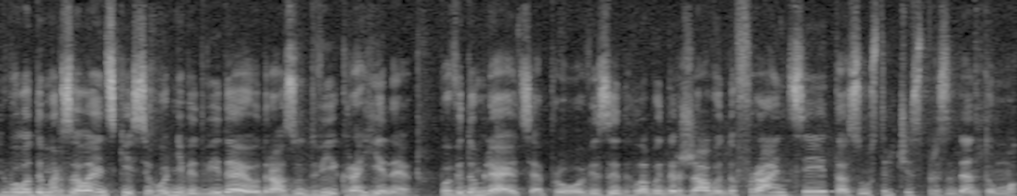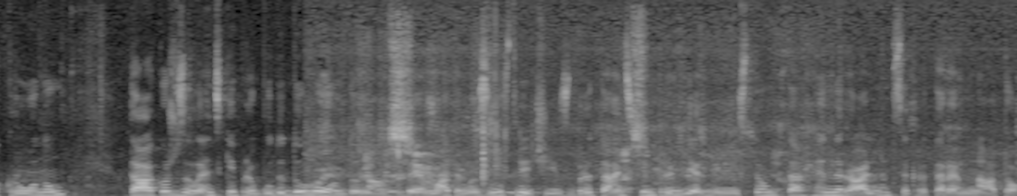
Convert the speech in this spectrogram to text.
Володимир Зеленський сьогодні відвідає одразу дві країни. Повідомляються про візит глави держави до Франції та зустрічі з президентом Макроном. Також Зеленський прибуде до Лондона, де матиме зустріч із британським прем'єр-міністром та генеральним секретарем НАТО.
